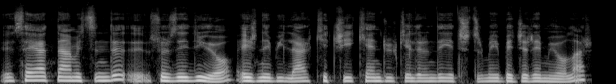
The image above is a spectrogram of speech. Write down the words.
e, seyahatnamesinde e, söz ediyor. Ecnebiler keçiyi kendi ülkelerinde yetiştirmeyi beceremiyorlar.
